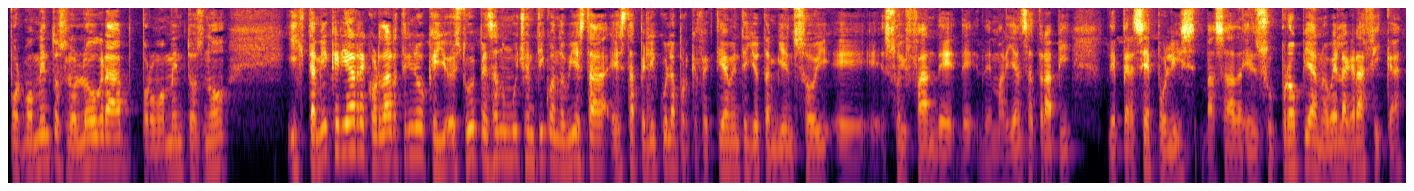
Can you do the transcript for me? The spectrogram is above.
por momentos lo logra, por momentos no. Y también quería recordar, Trino, que yo estuve pensando mucho en ti cuando vi esta, esta película, porque efectivamente yo también soy, eh, soy fan de, de, de Marianne Satrapi, de Persepolis, basada en su propia novela gráfica.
